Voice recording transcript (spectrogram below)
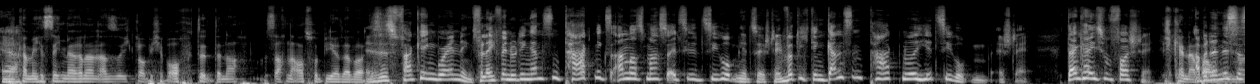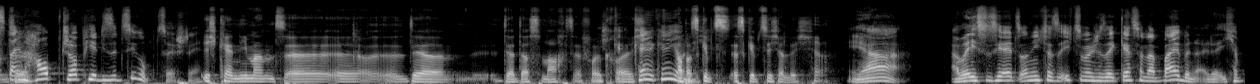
Ja. Ich kann mich jetzt nicht mehr erinnern. Also ich glaube, ich habe auch danach Sachen ausprobiert, aber Es ist fucking Branding. Vielleicht, wenn du den ganzen Tag nichts anderes machst, als diese Zielgruppen hier zu erstellen. Wirklich den ganzen Tag nur hier Zielgruppen erstellen. Dann kann ich es mir vorstellen. Ich kenne aber aber dann ist es dein äh, Hauptjob, hier diese Zielgruppen zu erstellen. ich kenne niemand, äh, äh, der, der das macht erfolgreich. kenn- kenn ich auch aber nicht. es gibt's, es gibt sicherlich. Ja. Ja. Aber ist es ja jetzt auch nicht, dass ich zum Beispiel seit gestern dabei bin, Alter. Ich habe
